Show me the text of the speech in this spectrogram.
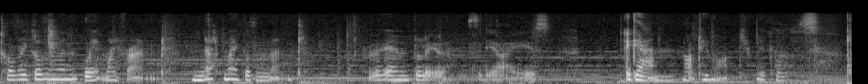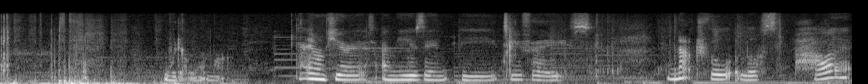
Tory government wait my friend not my government we're going blue for the eyes again not too much because we don't want that to anyone curious I'm using the Too Faced Natural Lust palette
